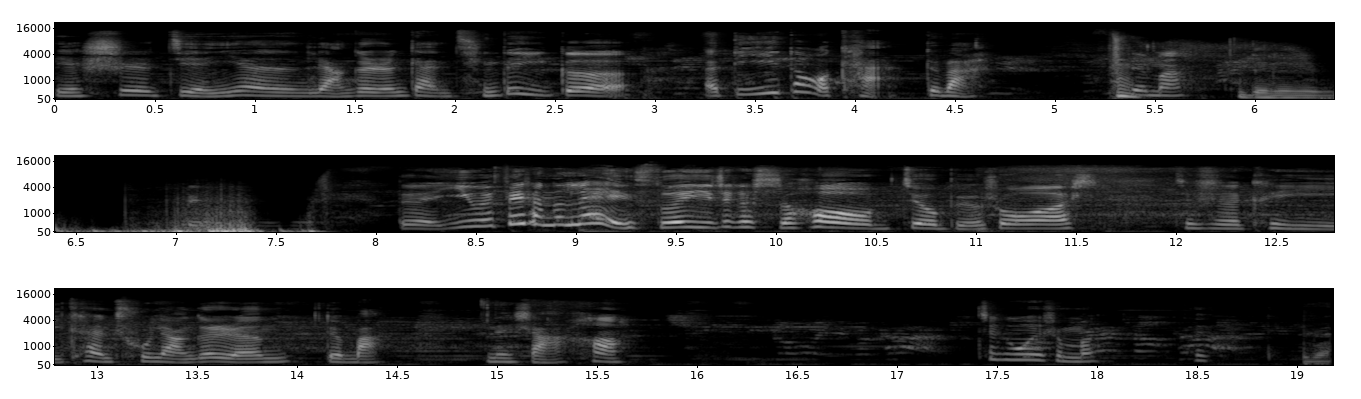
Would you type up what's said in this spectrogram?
也是检验两个人感情的一个呃第一道坎，对吧？对吗？对对对。对对对对，因为非常的累，所以这个时候就比如说，就是可以看出两个人对吧？那啥哈。这个为什么？对吧？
